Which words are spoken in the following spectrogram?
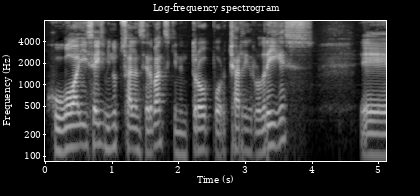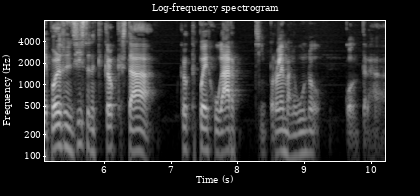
Jugó ahí seis minutos Alan Cervantes, quien entró por Charlie Rodríguez. Eh, por eso insisto en que creo que está, creo que puede jugar sin problema alguno contra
